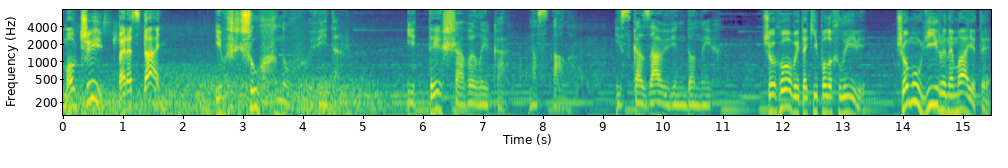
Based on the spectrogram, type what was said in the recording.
Мовчи, перестань. І вщухнув вітер, і тиша велика настала, і сказав він до них. Чого ви такі полохливі? Чому віри не маєте?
